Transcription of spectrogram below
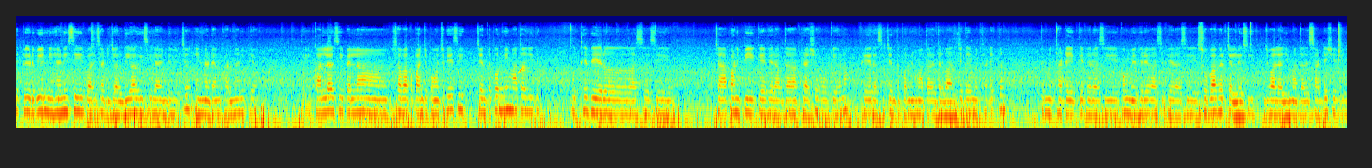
ਤੇ ਭੀੜ ਵੀ ਇੰਨੀ ਹੈ ਨਹੀਂ ਸੀ ਵਾਰੀ ਸਾਡੀ ਜਲਦੀ ਆ ਗਈ ਸੀ ਲਾਈਨ ਦੇ ਵਿੱਚ। ਇੰਨਾ ਟਾਈਮ ਖੜਨਾ ਨਹੀਂ ਪਿਆ। ਤੇ ਕੱਲ ਅਸੀਂ ਪਹਿਲਾਂ ਸਵਾ ਕੁ ਪੰਜ ਪਹੁੰਚ ਗਏ ਸੀ ਚਿੰਤਪੁਰਨੀ ਮਾਤਾ ਜੀ ਦੇ। ਉੱਥੇ ਫਿਰ ਬਸ ਅਸੀਂ ਚਾਹ ਪਾਣੀ ਪੀ ਕੇ ਫਿਰ ਆਪਦਾ ਫਰੈਸ਼ ਹੋ ਕੇ ਹਨਾ, ਫਿਰ ਅਸੀਂ ਚਿੰਤਪੁਰਨੀ ਮਾਤਾ ਦੇ ਦਰਬਾਰ 'ਚ ਗਏ ਮੱਥਾ ਟੇਕਣ। ਤੇ ਮੱਥਾ ਟੇਕ ਕੇ ਫਿਰ ਅਸੀਂ ਘੁੰਮੇ ਫਿਰੇ ਵਾਸਤੇ ਫਿਰ ਅਸੀਂ ਸਵੇਰ ਫਿਰ ਚੱਲੇ ਸੀ ਜਵਾਲਾ ਜੀ ਮਾਤਾ ਦੇ 6:30 ਵਜੇ।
